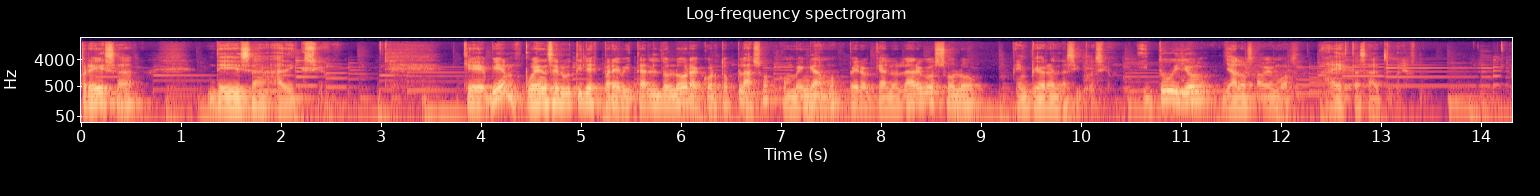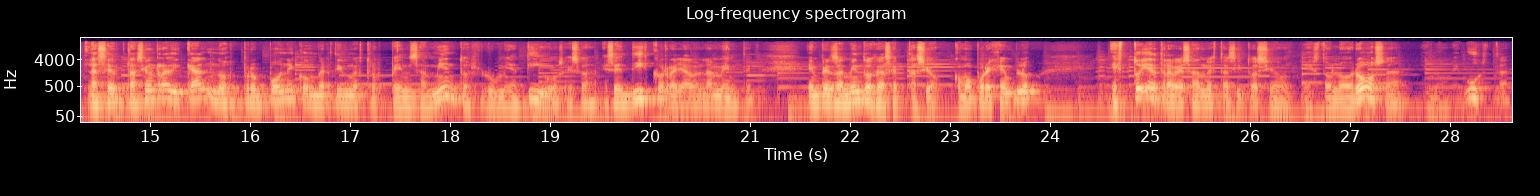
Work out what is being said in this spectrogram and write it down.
presa de esa adicción que bien, pueden ser útiles para evitar el dolor a corto plazo, convengamos, pero que a lo largo solo empeoran la situación. Y tú y yo ya lo sabemos a estas alturas. La aceptación radical nos propone convertir nuestros pensamientos rumiativos, ese disco rayado en la mente, en pensamientos de aceptación, como por ejemplo, estoy atravesando esta situación, es dolorosa y no me gusta,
